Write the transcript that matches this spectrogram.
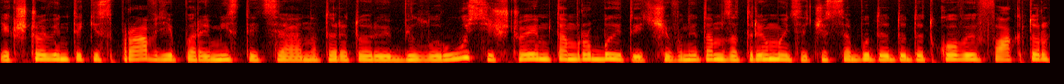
Якщо він таки справді переміститься на територію Білорусі, що їм там робити? Чи вони там затримуються, чи це буде додатковий фактор,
